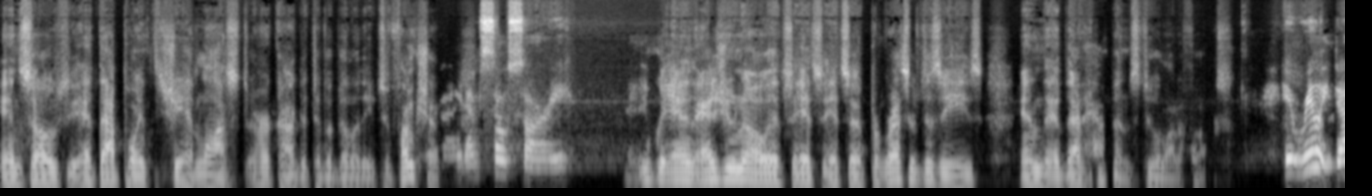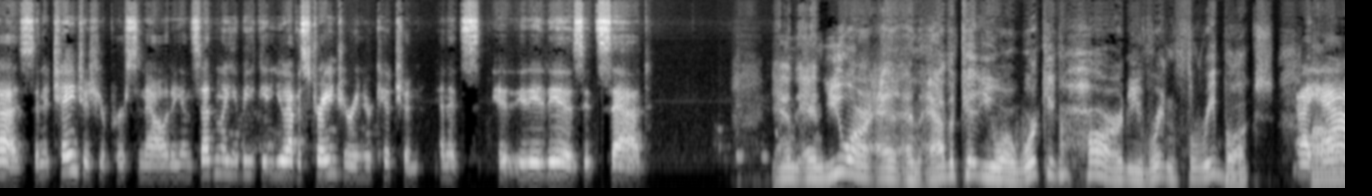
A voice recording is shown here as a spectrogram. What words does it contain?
And so she, at that point she had lost her cognitive ability to function. Right. I'm so sorry and as you know it's it's it's a progressive disease and that that happens to a lot of folks It really does, and it changes your personality. And suddenly you be you have a stranger in your kitchen, and it's it, it is it's sad. and and you are an advocate you are working hard you've written three books I Uh,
